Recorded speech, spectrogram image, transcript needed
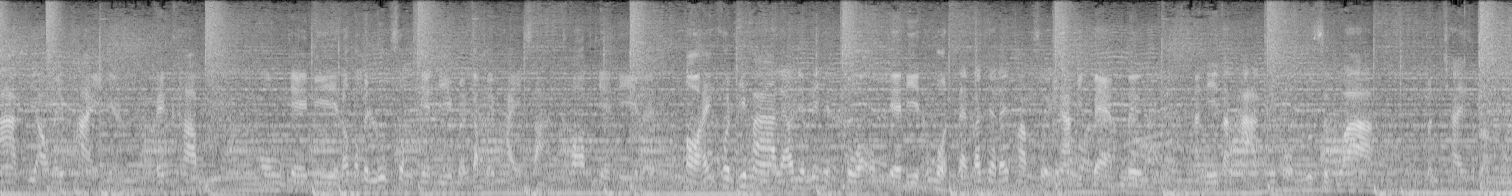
มากที่เอาไม้ไผ่เนี่ยไปค้ำองค์เจดีย์แล้วก็เป็นรูปทรงเจดีย์เหมือนกับไม้ไผ่สารครอบเจดีย์ ต่อให้คนที่มาแล้วเนี่ยไม่เห็นตัวองค์เจดีย์ทั้งหมด แต่ก็จะได้ความสวยงามอีกแบบหนึ่งอันนี้ต่างหากที่ผมรู้สึกว่ามันใช่สำหรับผม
